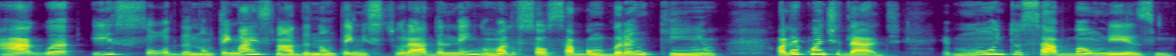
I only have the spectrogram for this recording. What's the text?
água e soda. Não tem mais nada, não tem misturada nenhuma. Olha só, sabão branquinho. Olha a quantidade. É muito sabão mesmo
